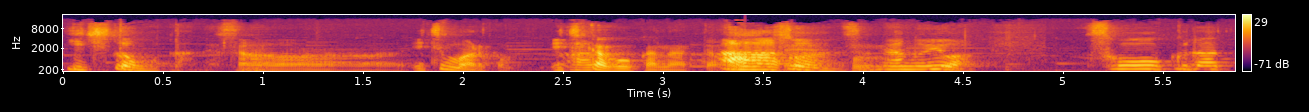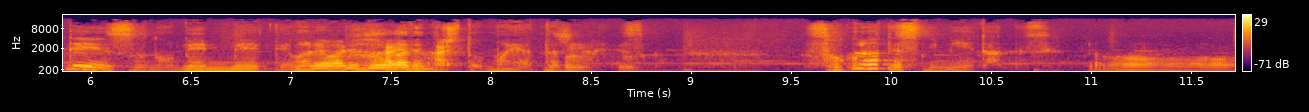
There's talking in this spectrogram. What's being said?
に1と思ったんですねああ、一もあるかも。一か五かなって思って。ああそうなんですよ、うあの要はソークラテースの弁明って我々動画でもちょっと前やったじゃないですか、ソクラテスに見えたんですよ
